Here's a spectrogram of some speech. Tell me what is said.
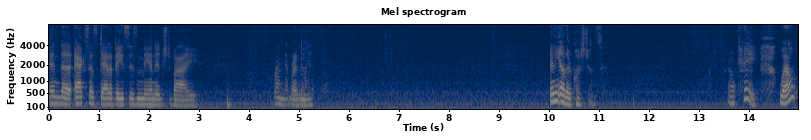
And the Access database is managed by? Brenda Brenda. mainly. Any other questions? Okay, well,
